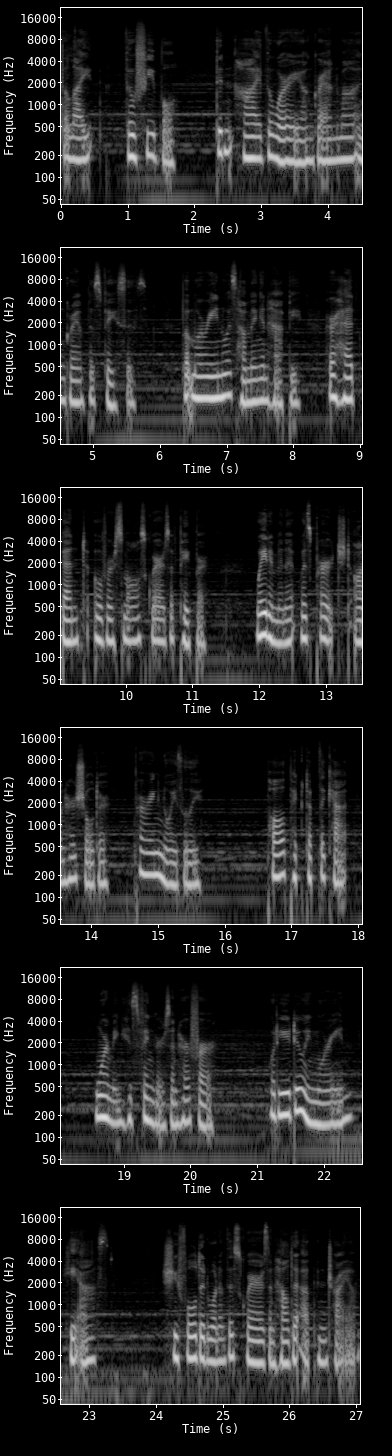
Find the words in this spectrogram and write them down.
The light, though feeble, didn't hide the worry on Grandma and Grandpa's faces, but Maureen was humming and happy, her head bent over small squares of paper. Wait a minute was perched on her shoulder, purring noisily. Paul picked up the cat, warming his fingers in her fur. What are you doing, Maureen? he asked. She folded one of the squares and held it up in triumph.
